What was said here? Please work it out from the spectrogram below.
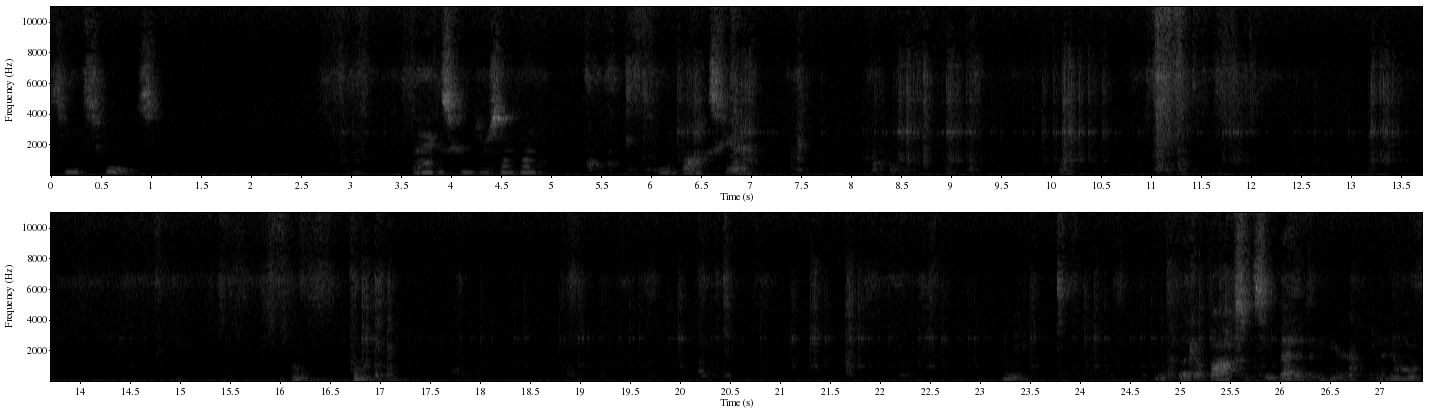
see any screws bag of screws or something. Box here. Hmm. Looks like a box that's embedded in here, but I don't.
